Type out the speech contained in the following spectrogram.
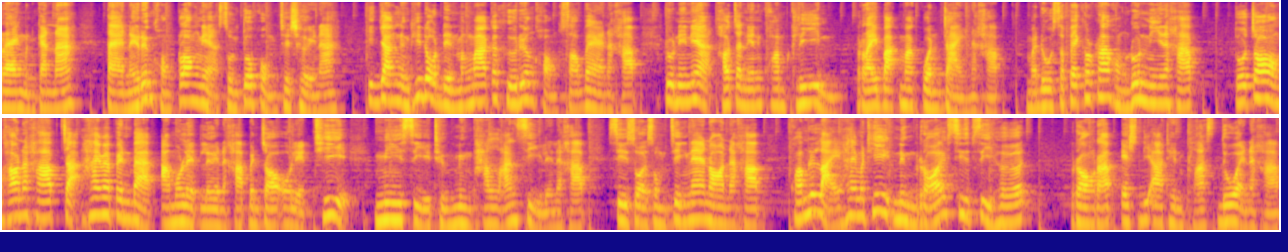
แรงเหมือนกันนะ แต่ในเรื่องของกล้องเนี่ยส่วนตัวผมเฉยๆนะอีกอย่างหนึ่งที่โดดเด่นมากๆ ก็คือเรื่องของซอฟต์แวร์นะครับรุ่นนี้เนี่ยเขาจะเน้นความคลีนไร้บั๊กมากวนใจนะครับมาดูสเปคคร่าวๆของรุ่นนี้นะครับตัวจอของเขานะครับจะให้มาเป็นแบบ AMOLED เลยนะครับเป็นจอ OLED ที่มีสีถึง 1,000 ล้านสีเลยนะครับสีสวยสมจริงแน่นอนนะครับความลื่นไหลให้มาที่ 144 Hz รองรับ HDR10 Plus ด้วยนะครับ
